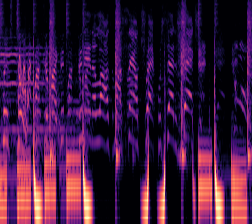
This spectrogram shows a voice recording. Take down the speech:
Prince Pooh. Analyze my soundtrack with satisfaction. Come on.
